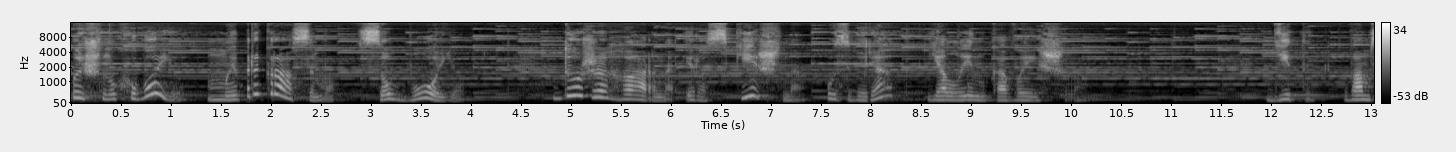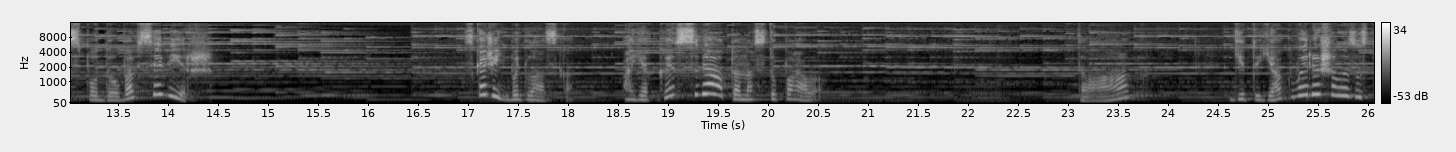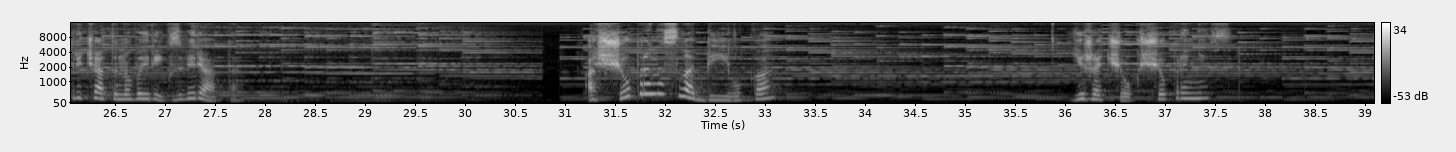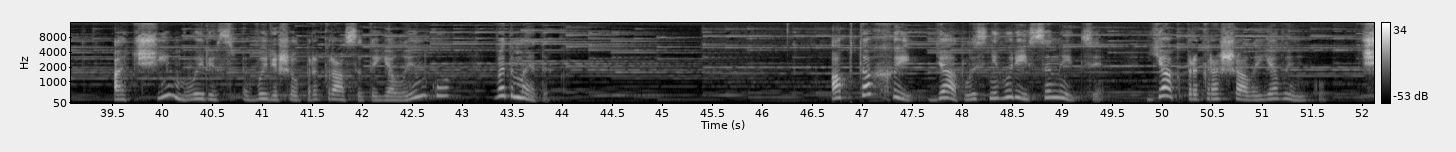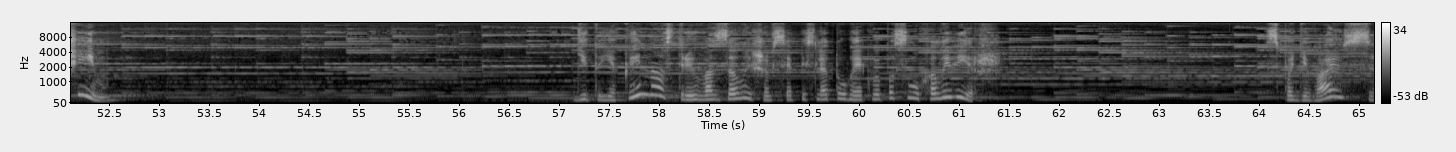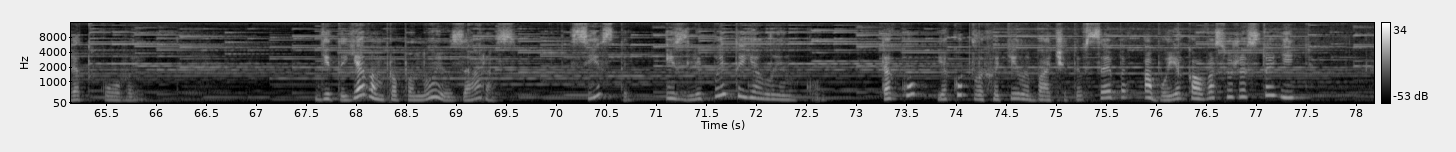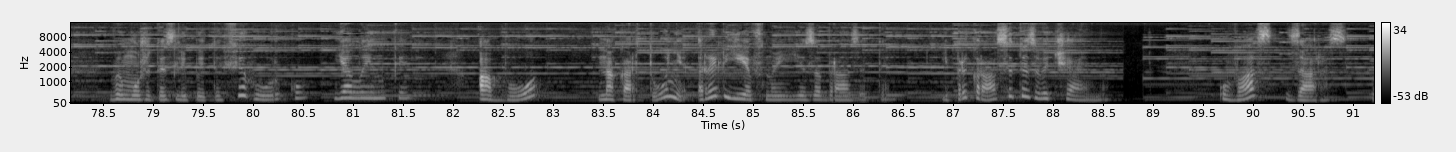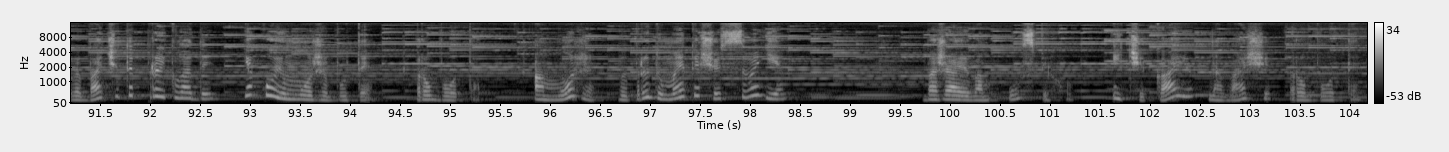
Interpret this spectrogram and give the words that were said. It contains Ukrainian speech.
Пишну хвою ми прикрасимо собою. Дуже гарна і розкішна у звірят ялинка вийшла. Діти, вам сподобався вірш? Скажіть, будь ласка, а яке свято наступало? Так. Діти, як вирішили зустрічати Новий рік звірята? А що принесла білка? Їжачок що приніс? А чим виріс, вирішив прикрасити ялинку ведмедик? А птахи, дятли, снігурі синиці, як прикрашали ялинку? Чим? Діти, який настрій у вас залишився після того, як ви послухали вірш? Сподіваюсь, святковий. Діти, я вам пропоную зараз сісти і зліпити ялинку, таку, яку б ви хотіли бачити в себе або яка у вас уже стоїть. Ви можете зліпити фігурку ялинки або на картоні рельєфно її зобразити і прикрасити, звичайно. У вас зараз ви бачите приклади, якою може бути робота. А може, ви придумаєте щось своє. Бажаю вам успіху і чекаю на ваші роботи.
